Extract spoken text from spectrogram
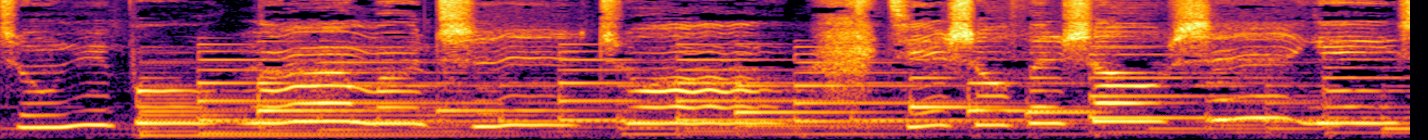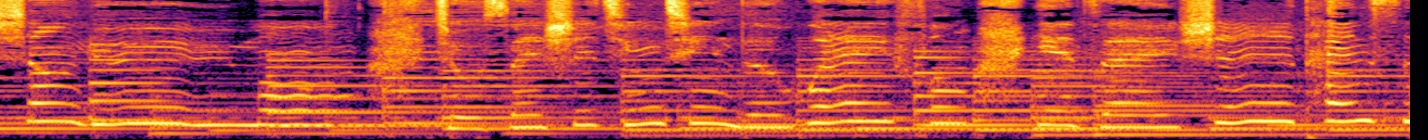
终于不那么执着，接受分手是一场预谋，就算是轻轻的微风，也在试探思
